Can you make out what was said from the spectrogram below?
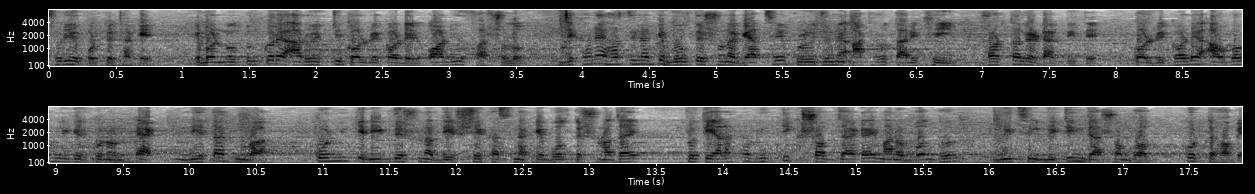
ছড়িয়ে পড়তে থাকে। এবার নতুন করে আরও একটি কল রেকর্ডের অডিও ফাঁস হলো, যেখানে হাসিনাকে বলতে শোনা গেছে প্রয়োজনে আঠারো তারিখেই হরতালের ডাক দিতে। কল রেকর্ডে আওয়ামী লীগের কোন এক নেতা কিংবা কর্মীকে নির্দেশনা দিয়ে শেখ হাসিনাকে বলতে শোনা যায়, প্রতি এলাকা ভিত্তিক সব জায়গায় মানববন্ধন, মিছিল, মিটিং যা সম্ভব করতে হবে।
